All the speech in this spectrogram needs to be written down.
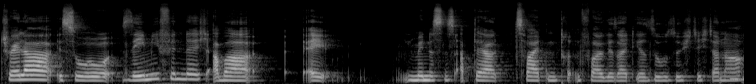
Trailer ist so semi, finde ich, aber ey, mindestens ab der zweiten, dritten Folge seid ihr so süchtig danach.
